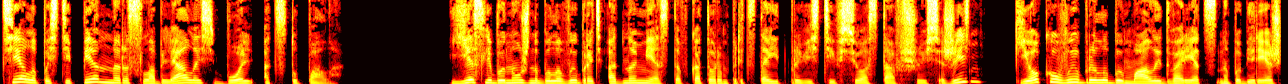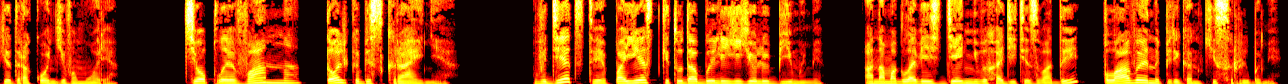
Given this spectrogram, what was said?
тело постепенно расслаблялось, боль отступала. Если бы нужно было выбрать одно место, в котором предстоит провести всю оставшуюся жизнь, Кьёко выбрала бы малый дворец на побережье Драконьего моря. Теплая ванна, только бескрайняя. В детстве поездки туда были ее любимыми. Она могла весь день не выходить из воды, плавая на перегонки с рыбами.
